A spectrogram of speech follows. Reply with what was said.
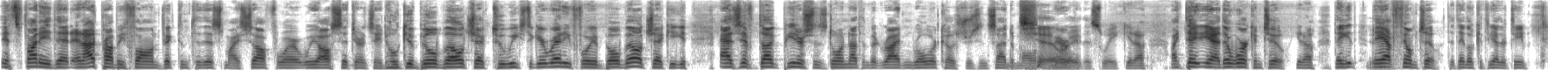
It's funny that, and I'd probably fallen victim to this myself, where we all sit there and say, "Don't give Bill Belichick two weeks to get ready for you." Bill Belichick, he get, as if Doug Pederson's doing nothing but riding roller coasters inside the Mall Yeah, of America right. this week. You know, like they, yeah, they're working too. You know, they they have film too that they look at the other team. And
